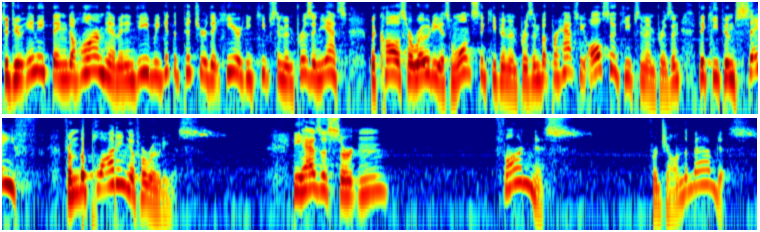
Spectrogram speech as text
to do anything to harm him. And indeed, we get the picture that here he keeps him in prison, yes, because Herodias wants to keep him in prison, but perhaps he also keeps him in prison to keep him safe from the plotting of Herodias. He has a certain fondness for John the Baptist.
